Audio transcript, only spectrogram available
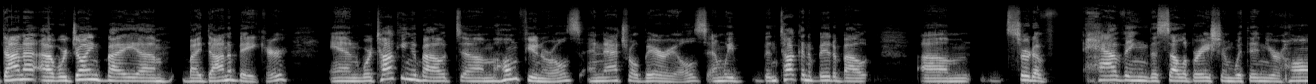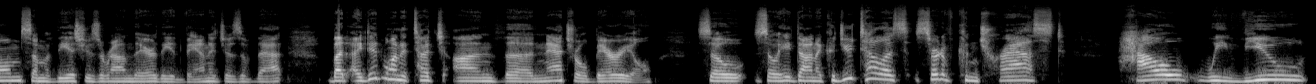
Donna, uh, we're joined by, um, by Donna Baker, and we're talking about um, home funerals and natural burials. And we've been talking a bit about um, sort of having the celebration within your home, some of the issues around there, the advantages of that. But I did want to touch on the natural burial. So, so hey Donna, could you tell us sort of contrast how we view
